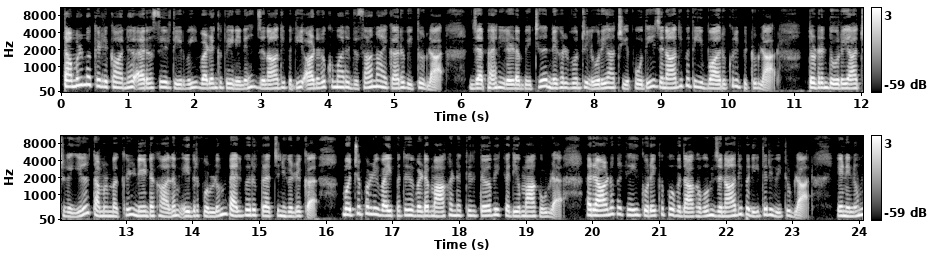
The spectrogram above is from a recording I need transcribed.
தமிழ் மக்களுக்கான அரசியல் தீர்வை வழங்குவேன் என ஜனாதிபதி அனுரகுமார திசாநாயக் அறிவித்துள்ளார். ஜப்பானில் இடம்பெற்ற நிகழ்வொன்றில் உரையாற்றிய போதே ஜனாதிபதி இவ்வாறு குறிப்பிட்டுள்ளார். தொடர்ந்து உரையாற்றுகையில் தமிழ் மக்கள் நீண்ட காலம் எதிர்கொள்ளும் பல்வேறு பிரச்சினைகளுக்கு முற்றுப்புள்ளி வைப்பது விட மாகாணத்தில் தேவைக்கு அதிகமாக உள்ள ராணுவத்தை குறைக்கப் போவதாகவும் ஜனாதிபதி தெரிவித்துள்ளார். எனினும்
